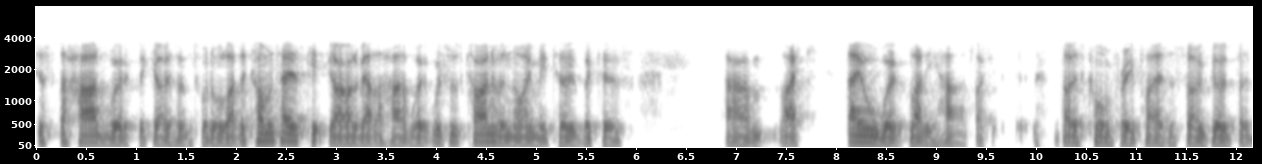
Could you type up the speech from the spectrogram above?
just the hard work that goes into it all. Like the commentators keep going about the hard work, which was kind of annoying me too because, um, like they all work bloody hard. Like those Korn Ferry players are so good, but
